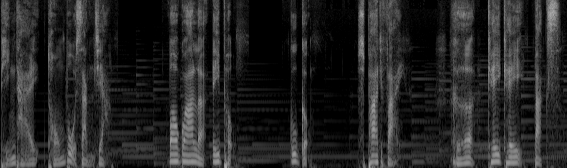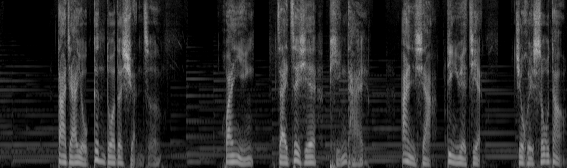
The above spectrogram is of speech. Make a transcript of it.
平台同步上架，包括了 Apple、Google、Spotify 和 KKBox。大家有更多的选择，欢迎在这些平台按下订阅键，就会收到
